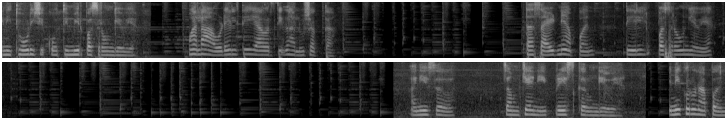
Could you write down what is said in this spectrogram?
आणि थोडीशी कोथिंबीर पसरवून घेऊया. मला आवडेल ते यावरती घालू शकता. आता साईडने आपण तेल पसरवून घेऊया. आणि असं चमच्याने प्रेस करून घेऊया. जेणेकरून आपण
